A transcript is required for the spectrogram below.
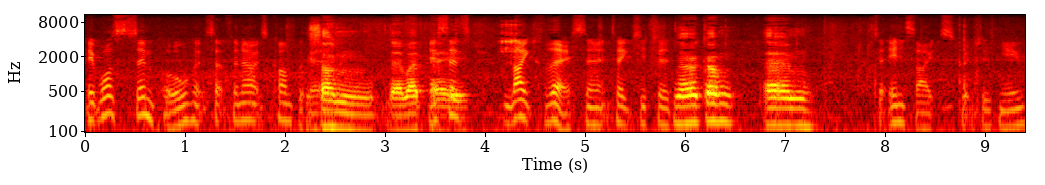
it was simple, except for now it's complicated. It's on their it says like this, and it takes you to, No, go. Um, to insights, which is new.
